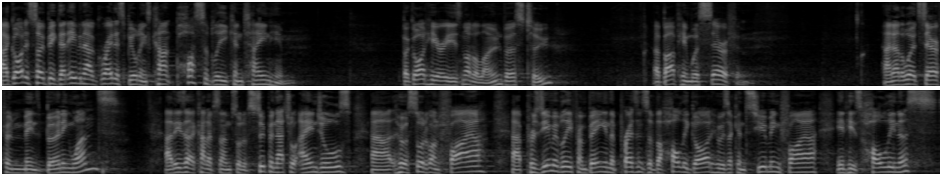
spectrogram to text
Uh, God is so big that even our greatest buildings can't possibly contain him. But God here is not alone. Verse 2 Above him were seraphim. Uh, now, the word seraphim means burning ones. Uh, these are kind of some sort of supernatural angels uh, who are sort of on fire, uh, presumably from being in the presence of the holy God who is a consuming fire in his holiness.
